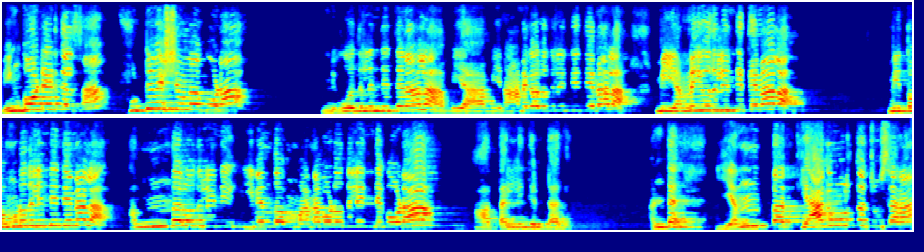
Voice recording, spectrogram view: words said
ఇంకోటి తెలుసా? ఫుడ్ విషయంలో కూడా నువ్వు వదిలింది తినాలా? మీ మీ నాన్నగారు వదిలింది తినాలా? మీ అన్నయ్య వదిలింది తినాలా? మీ తమ్ముడు వదిలింది తినాలా? అందరు వదిలింది ఈవెందో మనవడు వదిలింది కూడా ఆ తల్లి తింటది. అంటే ఎంత త్యాగమూర్త చూసారా?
